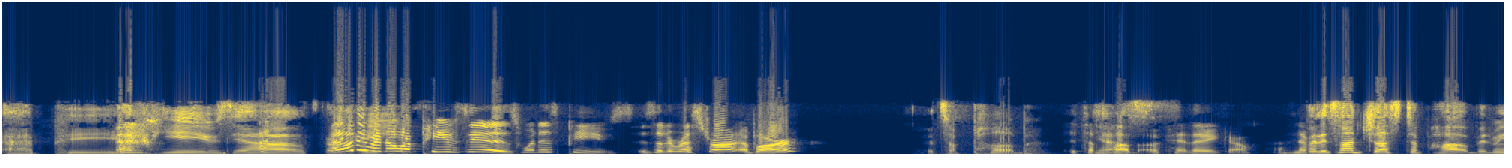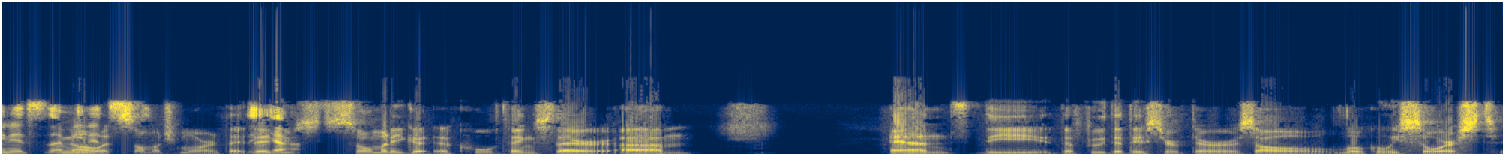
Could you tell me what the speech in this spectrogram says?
At Peeves. at Peeves, yeah. I don't to even know what Peeves is. What is Peeves? Is it a restaurant, a bar? it's a pub. It's a Yes. pub. Okay, there you go. I've never. But it's not just a pub. I mean, it's. I mean, no, it's, it's, so much more. They, they Yeah. do so many good, uh, cool things there. Um, and the the food that they serve there is all locally sourced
